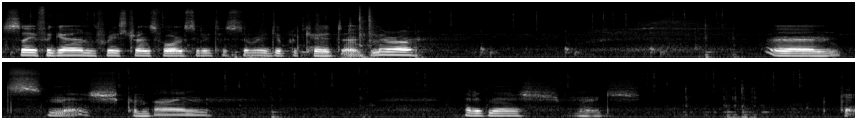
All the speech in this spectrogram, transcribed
save again, freeze transform, delete history, duplicate and mirror. And mesh combine, edit mesh, merge. Okay.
